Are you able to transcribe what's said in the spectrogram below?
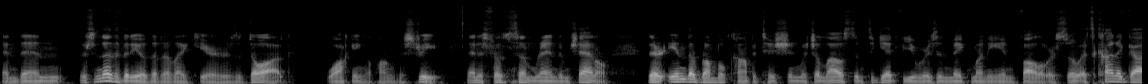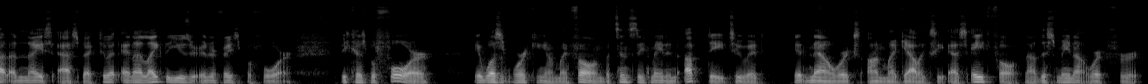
And then there's another video that I like here. There's a dog walking along the street, and it's from some random channel. They're in the Rumble competition, which allows them to get viewers and make money and followers. So it's kind of got a nice aspect to it, and I like the user interface before, because before it wasn't working on my phone, but since they've made an update to it, it now works on my Galaxy S8 phone. Now, this may not work for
